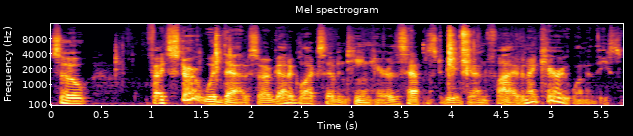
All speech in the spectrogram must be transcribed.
So if I start with that, so I've got a Glock 17 here. This happens to be a Gen 5, and I carry one of these.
